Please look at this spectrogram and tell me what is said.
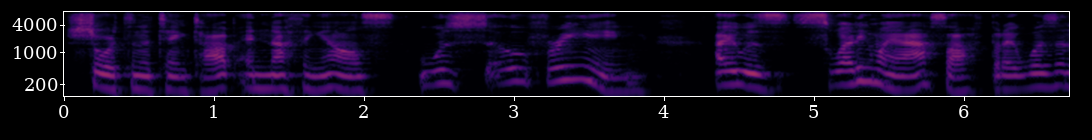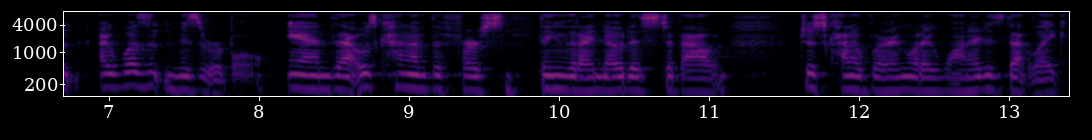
shorts and a tank top and nothing else was so freeing. I was sweating my ass off, but I wasn't I wasn't miserable. And that was kind of the first thing that I noticed about just kind of wearing what I wanted is that like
